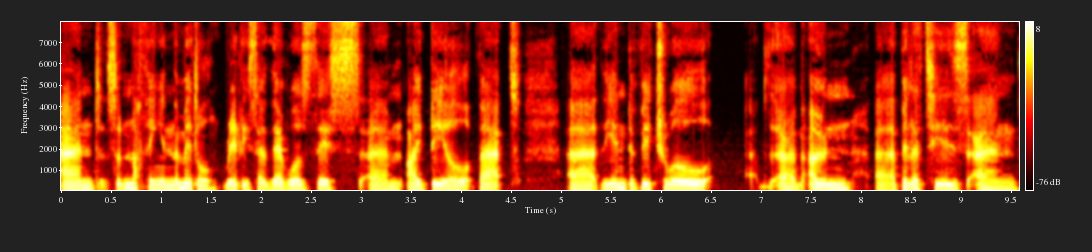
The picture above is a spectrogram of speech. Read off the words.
and so nothing in the middle, really. So there was this um, ideal that uh, the individual um, own uh, abilities and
